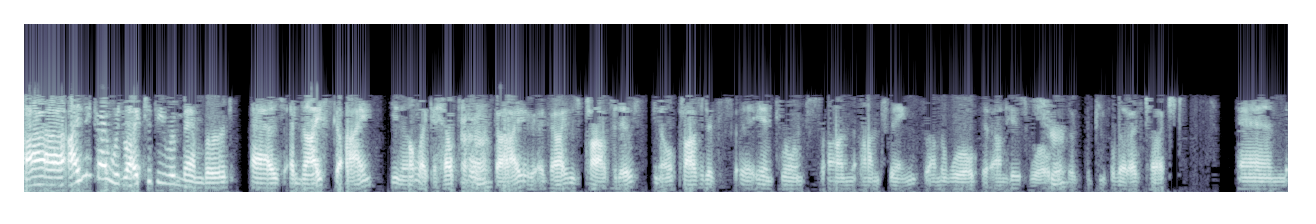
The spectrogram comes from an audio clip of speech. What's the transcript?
Uh, I think I would like to be remembered as a nice guy, you know, like a helpful Uh-huh. guy, a guy who's positive, you know, a positive uh, influence on on things, on the world, on his world, Sure. the, the people that I've touched, and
